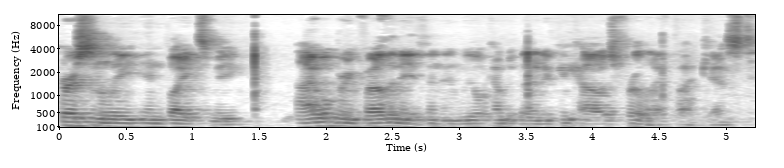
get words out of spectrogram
personally invites me, I will bring Father Nathan and we will come to Benedictine College for a live podcast.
